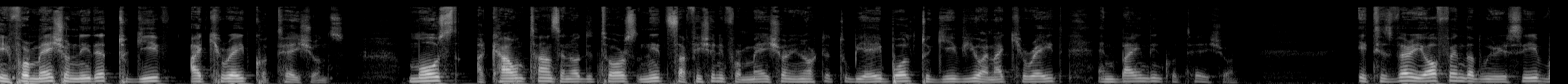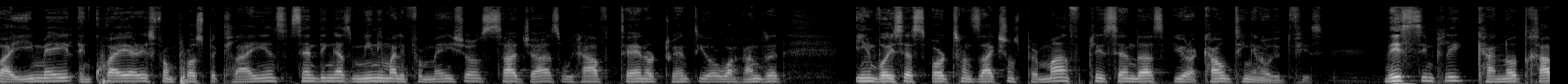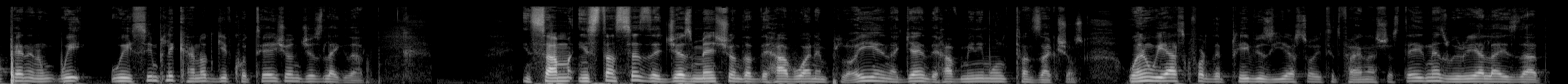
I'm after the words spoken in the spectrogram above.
Information needed to give accurate quotations. Most accountants and auditors need sufficient information in order to be able to give you an accurate and binding quotation. It is very often that we receive by email inquiries from prospect clients sending us minimal information such as we have 10 or 20 or 100 invoices or transactions per month. Please send us your accounting and audit fees. This simply cannot happen, and we, we simply cannot give quotation just like that. In some instances, they just mention that they have one employee, and again, they have minimal transactions. When we ask for the previous year's audited financial statements, we realize that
